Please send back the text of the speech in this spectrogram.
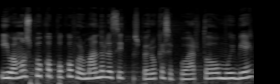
Y vamos poco a poco formándoles y espero que se pueda dar todo muy bien.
